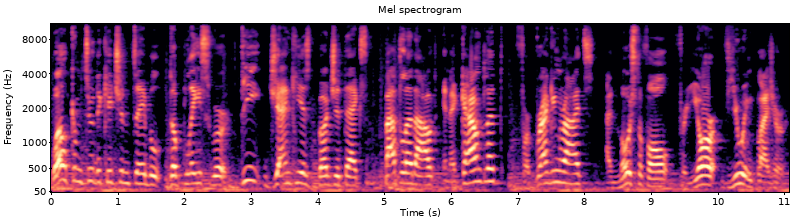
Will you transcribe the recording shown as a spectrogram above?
Welcome to the kitchen table, the place where the jankiest budget decks battle it out in a gauntlet for bragging rights and most of all for your viewing pleasure.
